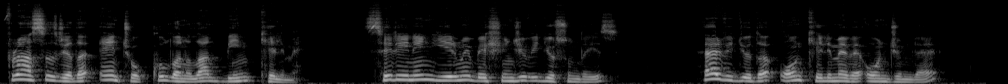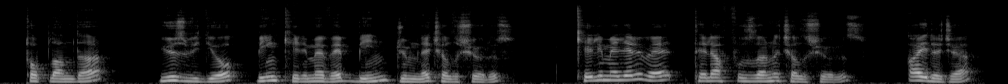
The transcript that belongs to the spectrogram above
Fransızca'da en çok kullanılan bin kelime. Serinin 25. videosundayız. Her videoda 10 kelime ve 10 cümle. Toplamda 100 video, 1000 kelime ve 1000 cümle çalışıyoruz. Kelimeleri ve telaffuzlarını çalışıyoruz. Ayrıca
